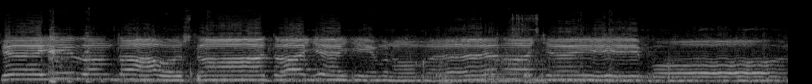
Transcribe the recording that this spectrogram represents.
και είδαν τα οστά τα γεγυμνωμένα και είπων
